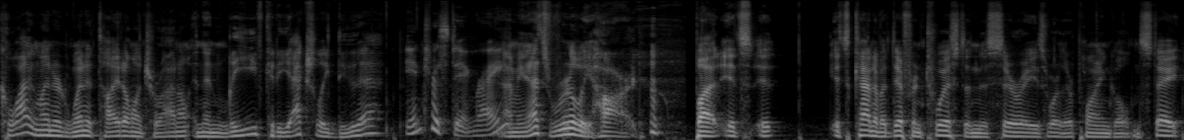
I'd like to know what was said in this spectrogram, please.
Kawhi Leonard win a title in Toronto and then leave? Could he actually do that? Interesting, right? I mean, that's really hard. but it's it it's kind of a different twist in this series where they're playing Golden State.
